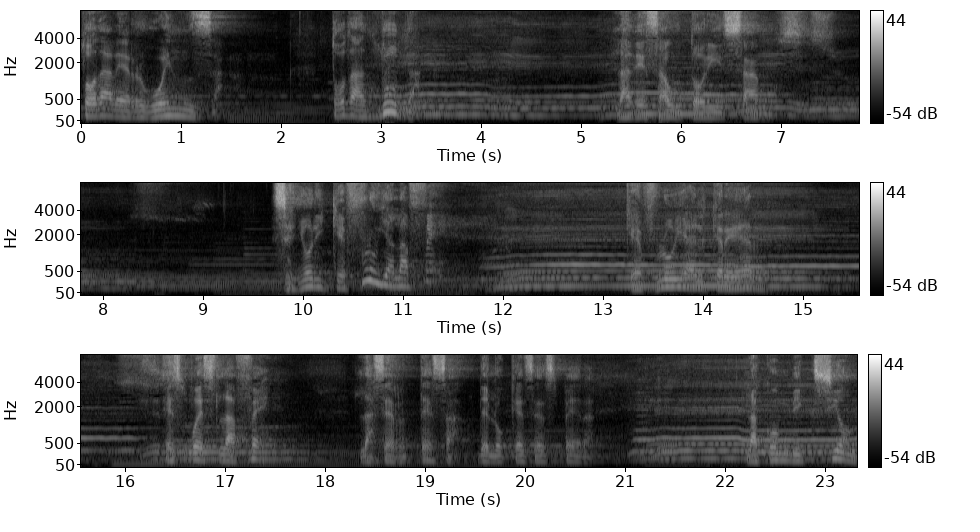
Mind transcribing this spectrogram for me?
toda vergüenza, toda duda, la desautorizamos. Señor, y que fluya la fe, que fluya el creer. Es pues la fe la certeza de lo que se espera, la convicción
